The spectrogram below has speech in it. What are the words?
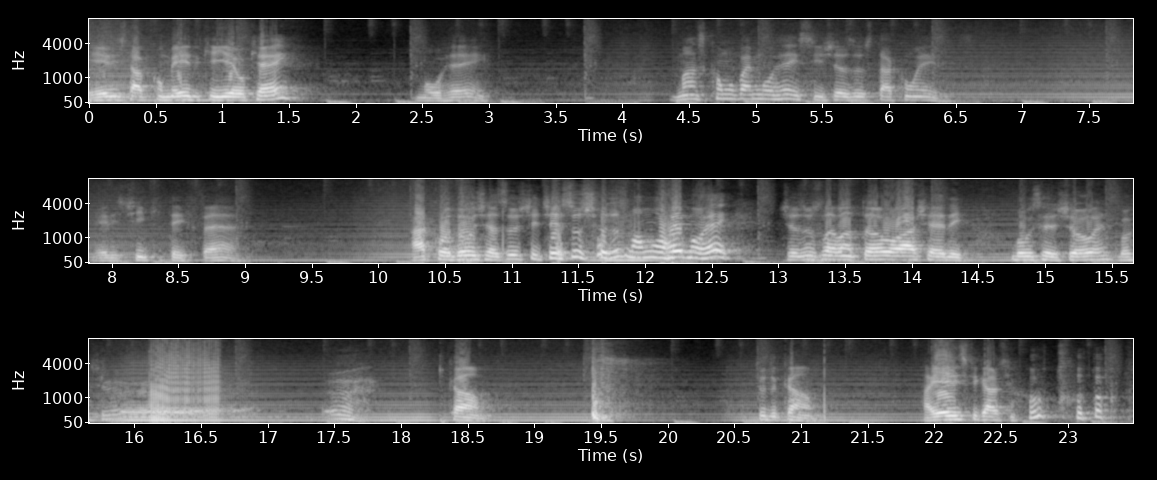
Eles estavam com medo que ia o quê? Morrer. Mas como vai morrer se Jesus está com eles? Eles tinham que ter fé. Acordou Jesus e disse, Jesus, Jesus, vamos morrer, morrer. Jesus levantou, acha ele, bocejou, hein? Bocejou. calmo. Tudo calmo. Aí eles ficaram assim,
